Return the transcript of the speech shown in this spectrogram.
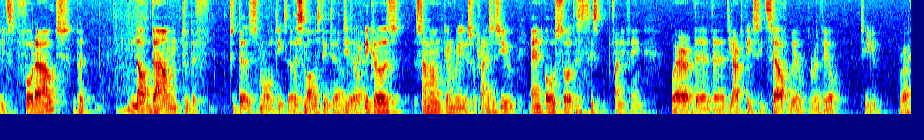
it's thought out but not down to the f- to the small detail The smallest details. detail okay. because someone can really surprises you, and also there's this funny thing, where the the the art piece itself will reveal to you. Right.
